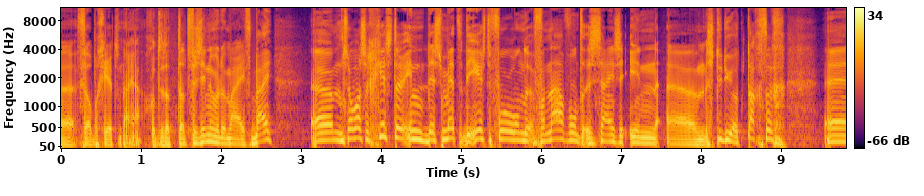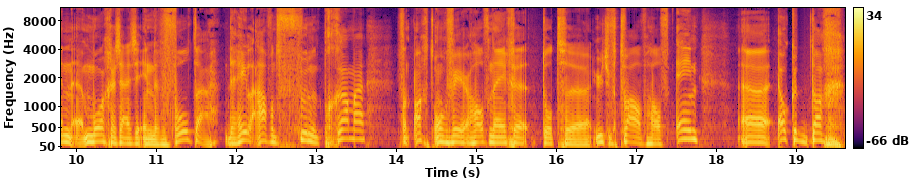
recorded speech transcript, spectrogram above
Uh, felbegeerd, nou ja, goed, dat, dat verzinnen we er maar even bij. Um, zo was er gisteren in Desmet de eerste voorronde. Vanavond zijn ze in um, Studio 80. En morgen zijn ze in de Volta. De hele avond vullend programma van 8 ongeveer half 9 tot uh, een uurtje of 12, half 1. Uh, elke dag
